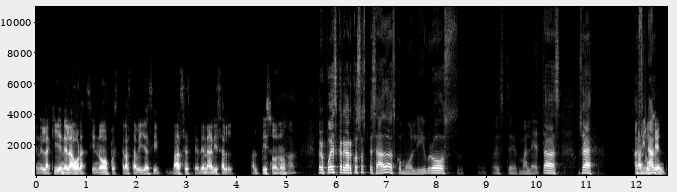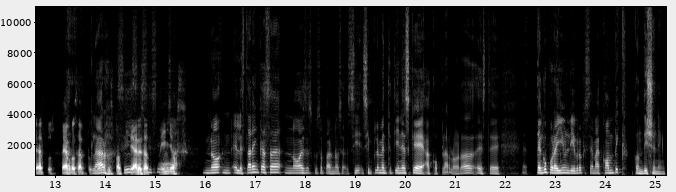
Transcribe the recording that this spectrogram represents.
en el aquí y en el ahora. Si no, pues trastabillas y vas este, de nariz al, piso, ¿no? Pero puedes cargar cosas pesadas como libros, este, maletas. O sea, al a final. A tu gente, a tus perros, a, tus familiares, a tus niños no, el estar en casa no es excusa para no ser, simplemente tienes que acoplarlo, ¿verdad? Este, tengo por ahí un libro que se llama Convict Conditioning,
